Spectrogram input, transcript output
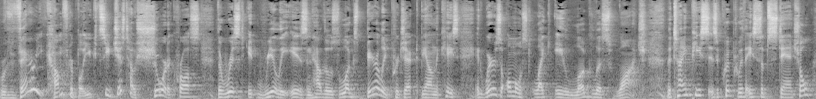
very comfortable. You can see just how short across the wrist it really is and how those lugs barely project beyond the case. It wears almost like a lugless watch. The timepiece is equipped with a substantial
